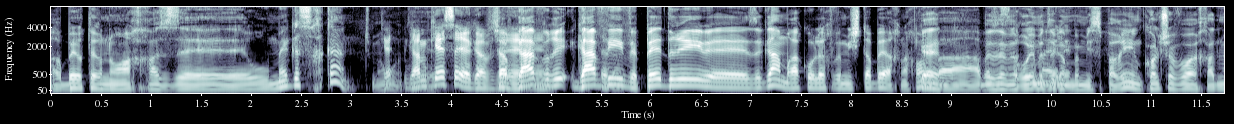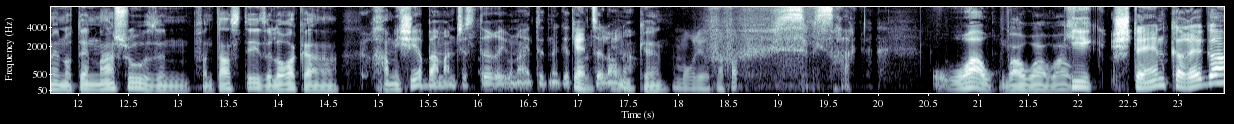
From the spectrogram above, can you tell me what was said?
הרבה יותר נוח, אז אה, הוא מגה שחקן. תשמעו, כן, גם אה, קסי, אגב. עכשיו, זה- גברי, גבי ופדרי, אה, זה גם רק הולך ומשתבח, נכון? כן, ב- וזה, רואים את זה האלה. גם במספרים, כל שבוע אחד מהם נותן משהו, זה פנטסטי, זה לא רק ה... חמישי הבא, מנצ'סטר יונייטד נגד כן, ברצלונה. כן, אמור להיות, נכון. איזה משחק. וואו. וואו, וואו, וואו. כי שתיהן כרגע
